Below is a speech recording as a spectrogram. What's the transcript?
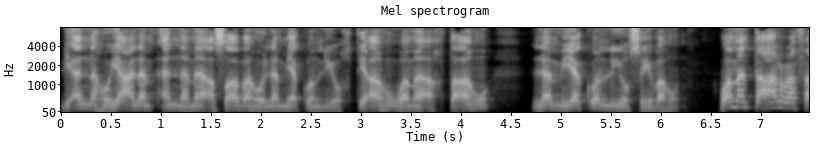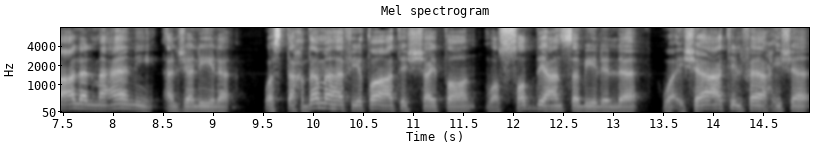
لأنه يعلم أن ما أصابه لم يكن ليخطئه وما أخطأه لم يكن ليصيبه. ومن تعرف على المعاني الجليلة واستخدمها في طاعة الشيطان والصد عن سبيل الله وإشاعة الفاحشة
